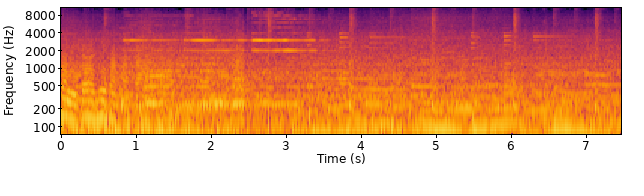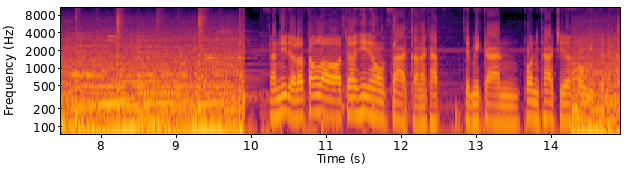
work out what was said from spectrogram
ก็จะมีเจ้าหน้าที่ทำความสะอาดนะครับอันนี้เดี๋ยวเราต้องรอเจ้าหน้าที่ทำความสะอาดก่อนนะครับ จะมีการพ่นฆ่าเชื้อโควิดด้วยนะครับ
